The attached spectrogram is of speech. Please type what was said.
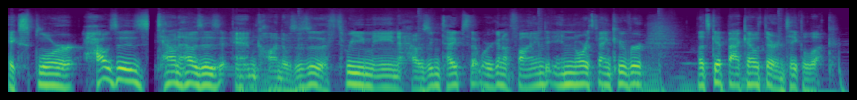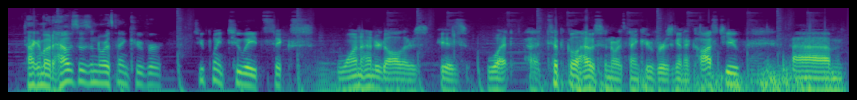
explore houses, townhouses, and condos. Those are the three main housing types that we're going to find in North Vancouver. Let's get back out there and take a look. Talking about houses in North Vancouver, 2.286 $100 is what a typical house in North Vancouver is going to cost you. Um,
